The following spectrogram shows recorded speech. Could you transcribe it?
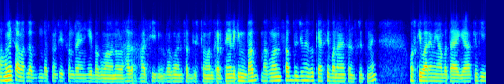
हमेशा मतलब बचपन से सुन रहे हैं हे भगवान और हर हर चीज़ में भगवान शब्द इस्तेमाल करते हैं लेकिन भग, भगवान शब्द जो है वो कैसे बना है संस्कृत में उसके बारे में यहाँ बताया गया। क्योंकि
